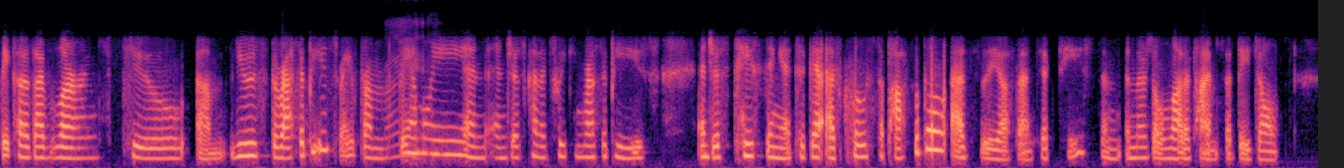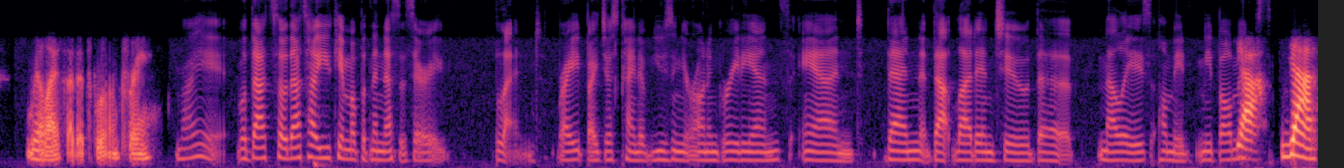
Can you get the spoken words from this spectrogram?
because i've learned to um, use the recipes right from Right. family and and just kind of tweaking recipes and just tasting it to get as close to possible as the authentic taste and and there's a lot of times that they don't realize that it's gluten free Right. Well, that's so that's how you came up with the necessary blend, right? By just kind of using your own ingredients, and then that led into the Melly's homemade meatball mix. Yeah. Yes.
